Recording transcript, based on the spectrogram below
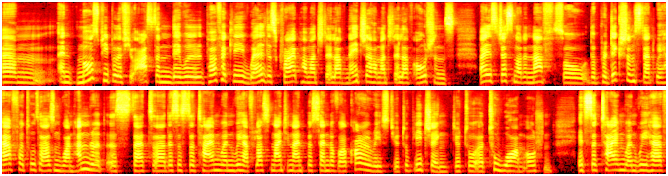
Um, and most people, if you ask them, they will perfectly well describe how much they love nature, how much they love oceans, but it's just not enough. So the predictions that we have for 2100 is that uh, this is the time when we have lost 99% of our coral reefs due to bleaching, due to a too warm ocean. It's the time when we have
